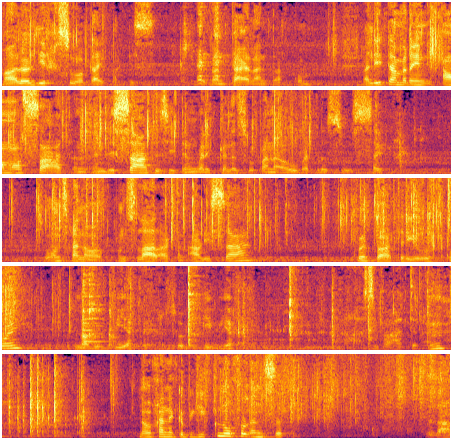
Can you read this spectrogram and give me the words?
Maar hulle lieg so op daai pakkies. Wat van Thailand afkom. Maar die tamarijn almal saad en en die saad is die ding wat die kinders so van hou wat hulle so suig. So ons gaan nou ons laat af van al die saad. Kookwater hier oorgooi en dan die week, so 'n bietjie week. As die water in. Nou gaan ek 'n bietjie knoffel insit. So dan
